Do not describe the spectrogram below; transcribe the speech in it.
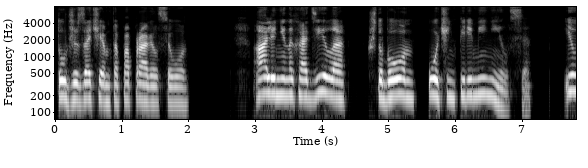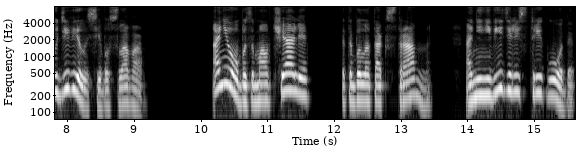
Тут же зачем-то поправился он. Аля не находила, чтобы он очень переменился, и удивилась его словам. Они оба замолчали, это было так странно. Они не виделись три года.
